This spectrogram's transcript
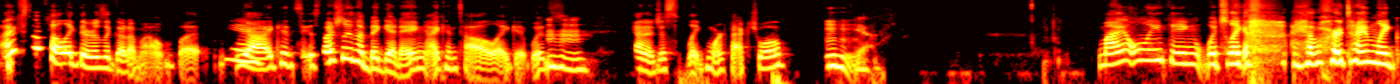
I still felt like there was a good amount, but yeah, I can see, especially in the beginning, I can tell like it was hmm kind of just like more factual. Mhm. Yeah. My only thing, which like I have a hard time like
